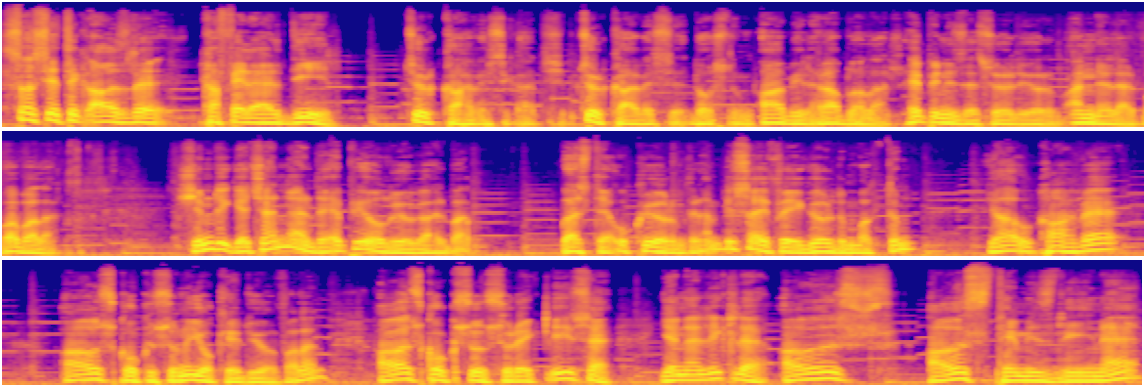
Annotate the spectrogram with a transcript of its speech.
sosyetik ağızlı kafeler değil. Türk kahvesi kardeşim. Türk kahvesi dostum, abiler, ablalar. Hepinize söylüyorum. Anneler, babalar. Şimdi geçenlerde epey oluyor galiba. Gazete okuyorum falan. Bir sayfayı gördüm baktım. Ya kahve ağız kokusunu yok ediyor falan. Ağız kokusu sürekli ise genellikle ağız ağız temizliğine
